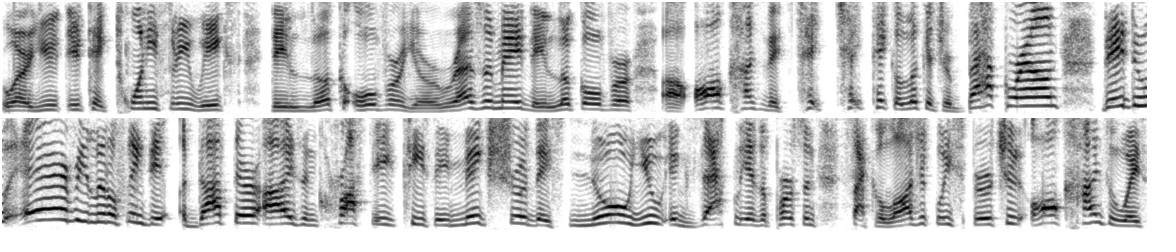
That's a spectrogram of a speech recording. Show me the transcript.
where you, you take 23 weeks, they look over your resume, they look over uh, all kinds, they take, take, take a look at your background, they do every little thing. They dot their I's and cross their T's. They make sure they know you exactly as a person, psychologically, spiritually, all kinds of ways.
